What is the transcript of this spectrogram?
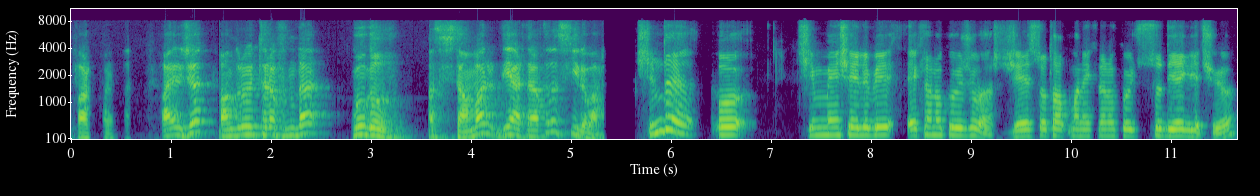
fark var. Ayrıca Android tarafında Google asistan var. Diğer tarafta da Siri var. Şimdi bu Çin menşeli bir ekran okuyucu var. JSO Tapman ekran okuyucusu diye geçiyor.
